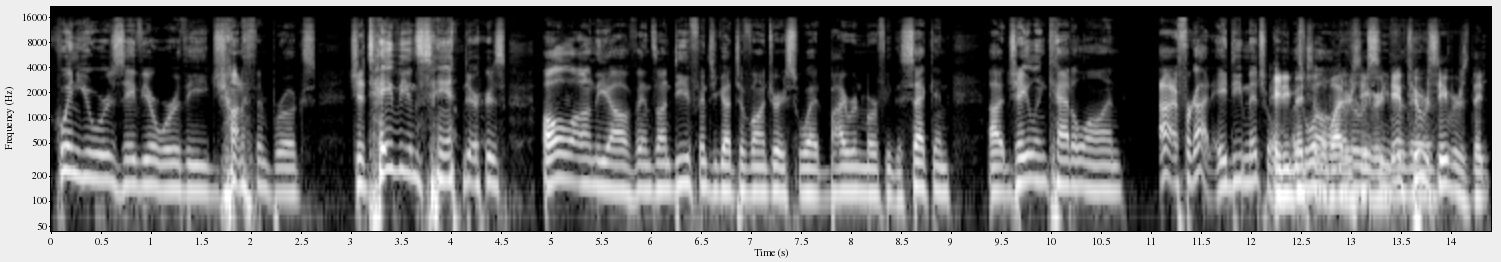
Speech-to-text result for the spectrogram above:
Quinn Ewers, Xavier Worthy, Jonathan Brooks, Ja'Tavion Sanders, all on the offense. On defense, you got Devondre Sweat, Byron Murphy the second, uh, Jalen Catalon. I forgot AD Mitchell. AD Mitchell, well, the wide another receiver. They have two there. receivers that.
